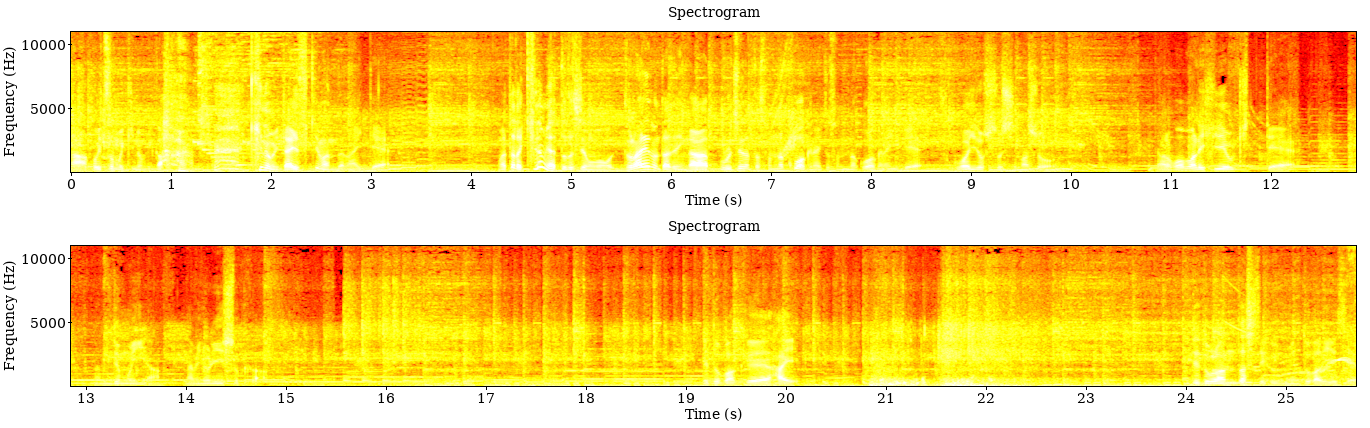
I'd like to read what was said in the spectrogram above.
あ、こいつも木の実か。木の実大好きなんだな、相手。まあ、ただ木の実やったとしても、ドライの打点がボルチェだったらそんな怖くないとそんな怖くないんで、そこはよしとしましょう。だからこのままレヒレを切って何でもいいな。波乗りにしとくか。ヘッドバックはい。でドラン出して噴面とかでいいですよ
